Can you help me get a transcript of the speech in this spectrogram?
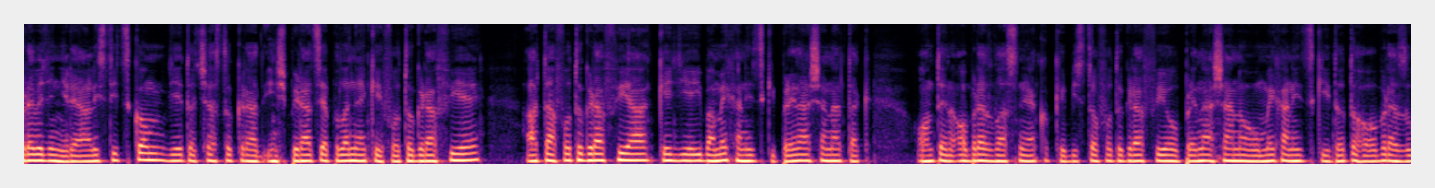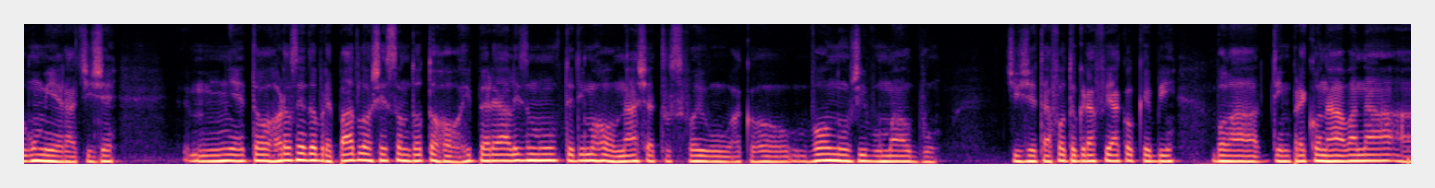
prevedení realistickom, kde je to častokrát inšpirácia podľa nejakej fotografie a tá fotografia, keď je iba mechanicky prenášaná, tak on ten obraz vlastne ako keby s tou fotografiou prenášanou mechanicky do toho obrazu umiera. Čiže mne to hrozne dobre padlo, že som do toho hyperrealizmu vtedy mohol vnášať tú svoju ako voľnú živú malbu. Čiže tá fotografia ako keby bola tým prekonávaná a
